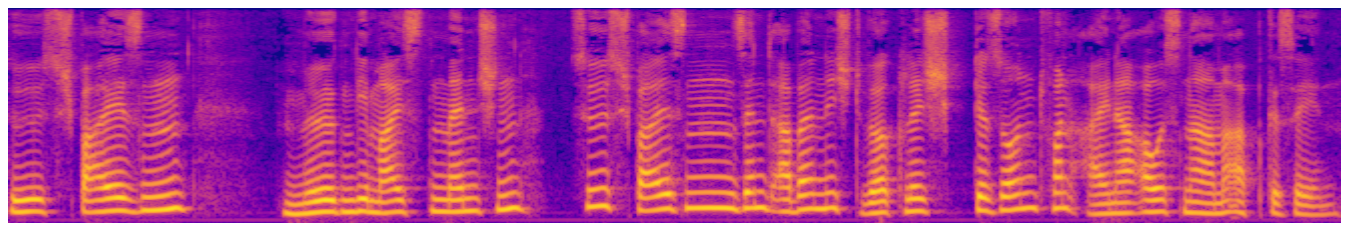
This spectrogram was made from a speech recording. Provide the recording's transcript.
Süßspeisen mögen die meisten Menschen. Süßspeisen sind aber nicht wirklich gesund, von einer Ausnahme abgesehen.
